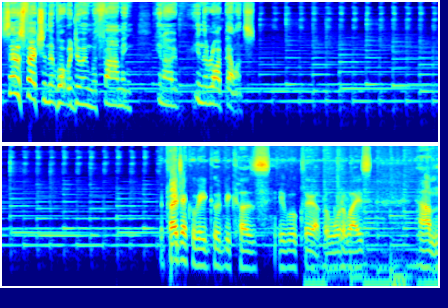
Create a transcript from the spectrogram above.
Satisfaction that what we're doing with farming, you know, in the right balance. The project will be good because it will clear up the waterways. Um,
